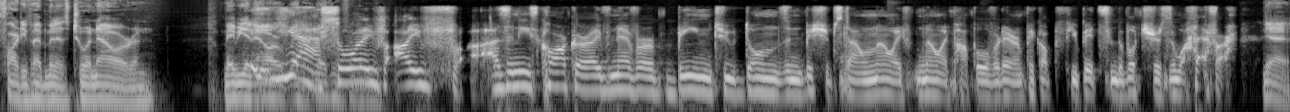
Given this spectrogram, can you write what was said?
forty-five minutes to an hour, and maybe an hour. Yeah, so I've I've as an East Corker, I've never been to Dunnes in Bishopstown. Now I now I pop over there and pick up a few bits from the butchers and whatever. Yeah,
